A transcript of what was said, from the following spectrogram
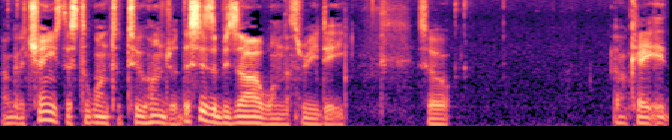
I'm going to change this to 1 to 200. This is a bizarre one, the 3D. So, okay, it,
